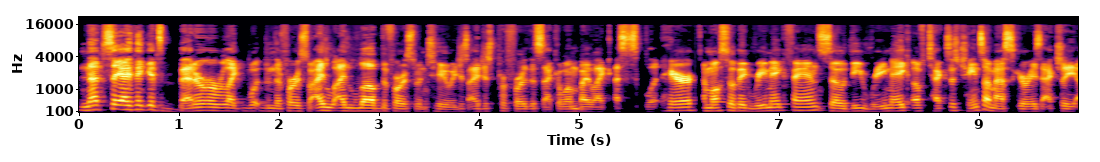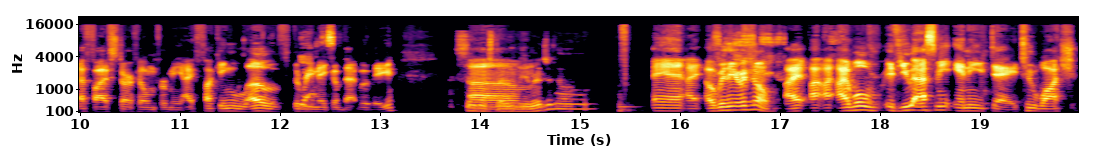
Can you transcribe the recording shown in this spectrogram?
not to say I think it's better or like what than the first one. I, I love the first one too. I just I just prefer the second one by like a split hair. I'm also a big remake fan, so the remake of Texas Chainsaw Massacre is actually a five star film for me. I fucking love the Yes. remake of that movie, so much better than Um, the original. and I over the original. I, I I will if you ask me any day to watch.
